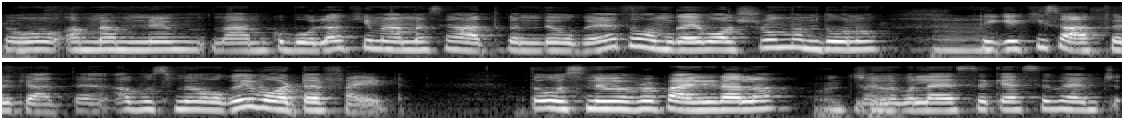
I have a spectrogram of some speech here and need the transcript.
तो अब हमने मैम को बोला कि मैम ऐसे हाथ गंदे हो गए तो हम गए वॉशरूम हम दोनों ठीक है कि साफ़ करके आते हैं। अब उसमें हो गई वाटर फाइट तो उसने मेरे पर पानी डाला। मैंने बोला ऐसे कैसे बहन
